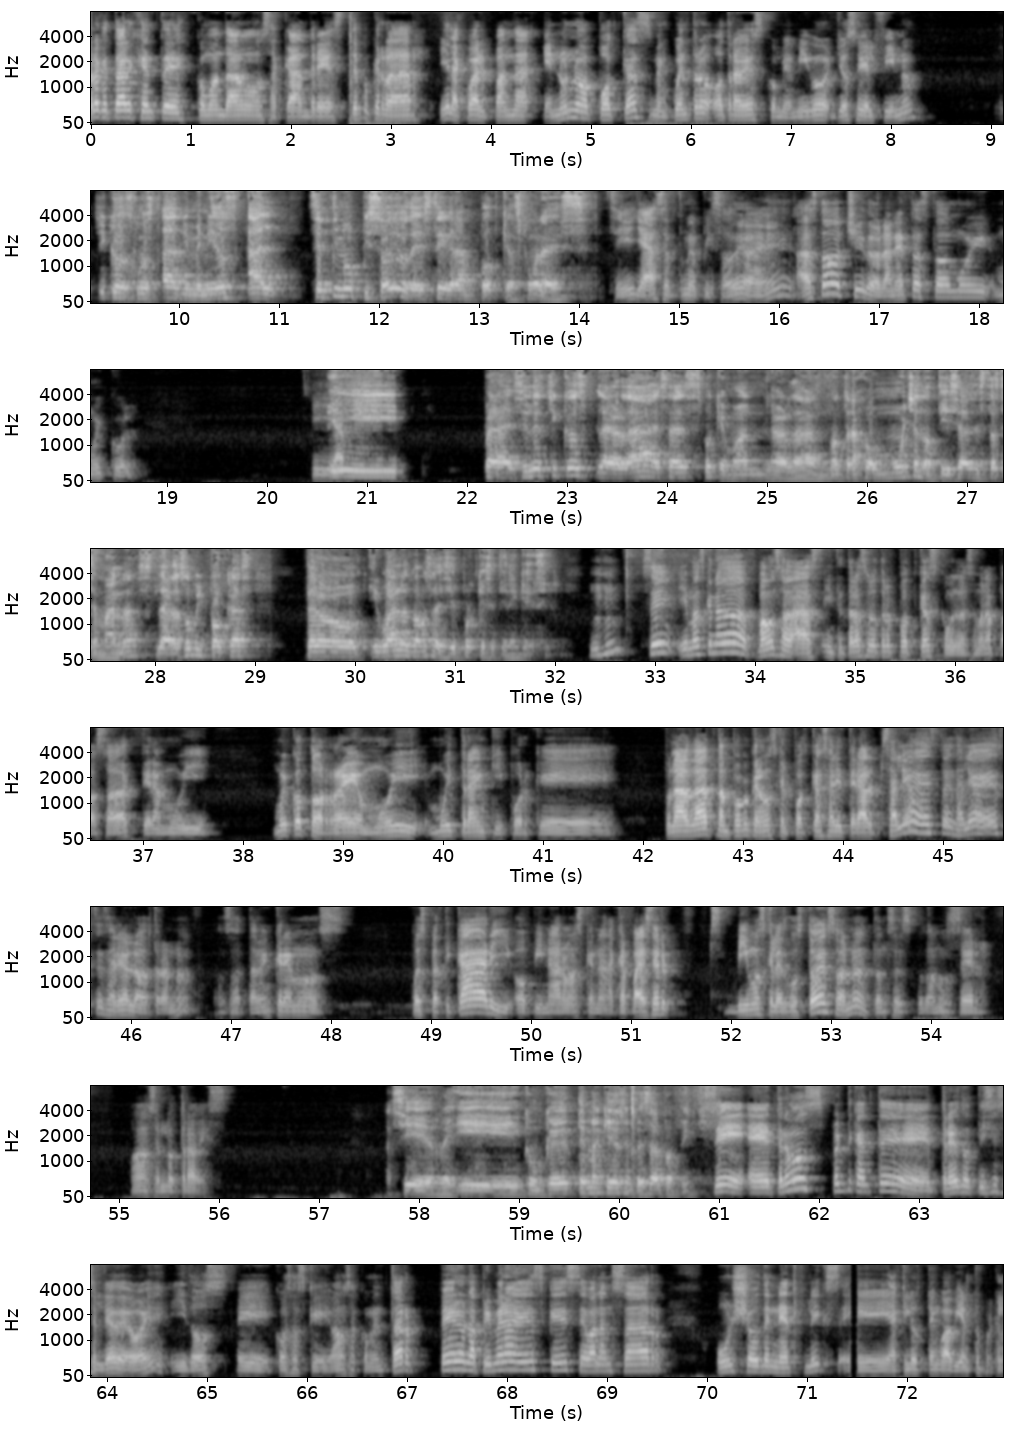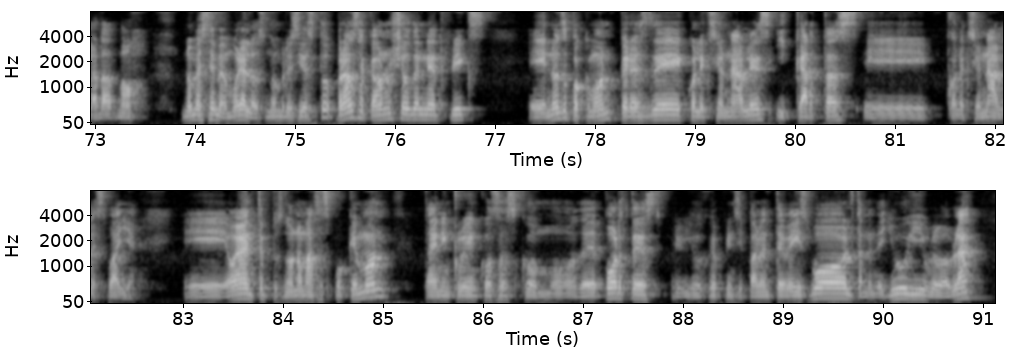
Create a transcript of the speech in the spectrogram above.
Hola, ¿qué tal, gente? ¿Cómo andamos? Acá Andrés de Radar y la cual Panda. En un nuevo podcast me encuentro otra vez con mi amigo Yo Soy el Fino. Chicos, ¿cómo estás? Bienvenidos al séptimo episodio de este gran podcast. ¿Cómo la ves? Sí, ya, séptimo episodio, ¿eh? Ha estado chido, la neta ha estado muy, muy cool. Y, para decirles, chicos, la verdad, esa es Pokémon, la verdad, no trajo muchas noticias estas semanas. La verdad son muy pocas. Pero igual las vamos a decir porque se tienen que decir. Sí, y más que nada vamos a, intentar hacer otro podcast como la semana pasada, que era muy, muy cotorreo, muy, muy tranqui, porque, pues la verdad tampoco queremos que el podcast sea literal. Salió este, salió este, salió el otro, ¿no? O sea, también queremos, pues, platicar y opinar más que nada. Que al parecer vimos que les gustó eso, ¿no? Entonces, pues vamos a hacer, vamos a hacerlo otra vez. Rey. ¿Y con qué tema quieres empezar, papi? Sí, eh, tenemos prácticamente tres noticias el día de hoy y dos eh, cosas que vamos a comentar. Pero la primera es que se va a lanzar un show de Netflix. Eh, aquí lo tengo abierto porque la verdad no, no me sé de memoria los nombres y esto. Pero vamos a sacar un show de Netflix. no es de Pokémon, pero es de coleccionables y cartas coleccionables, vaya. obviamente, pues no nomás es Pokémon. También incluyen cosas como de deportes, principalmente béisbol, también de Yugi, bla, bla, bla.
